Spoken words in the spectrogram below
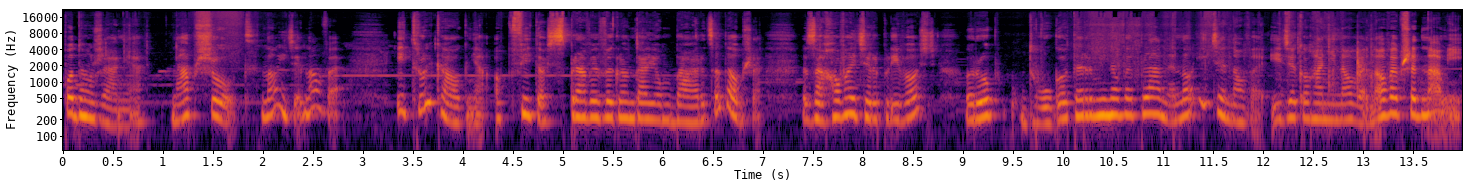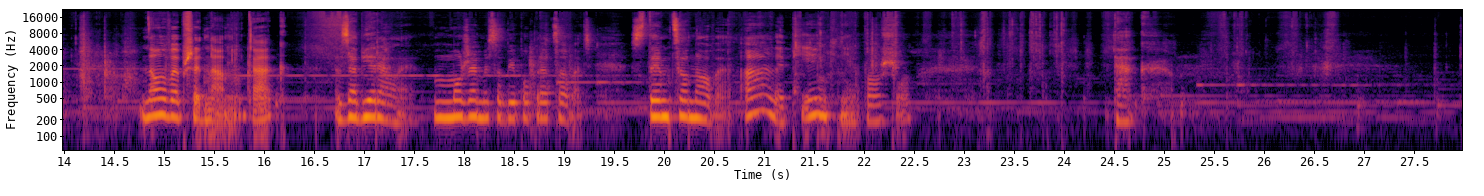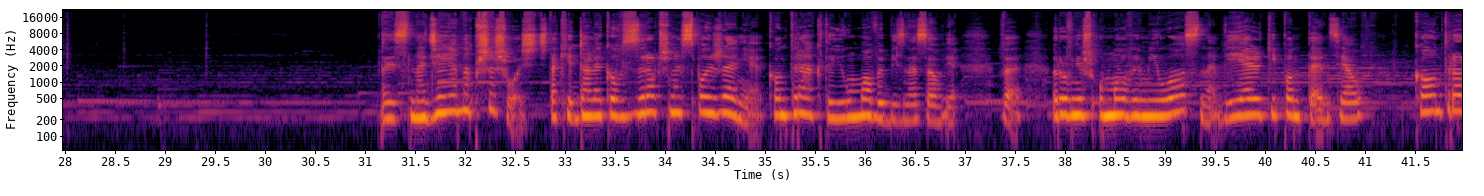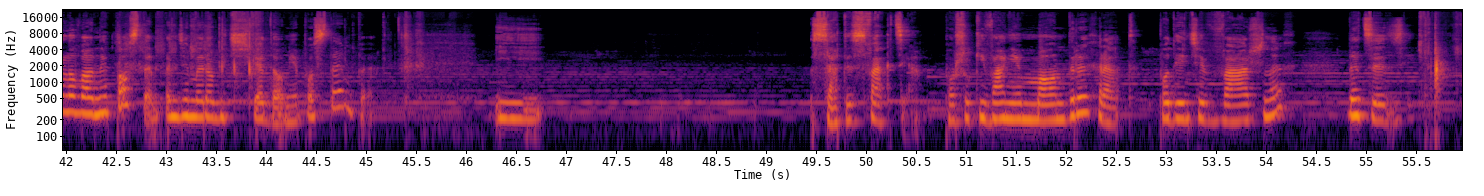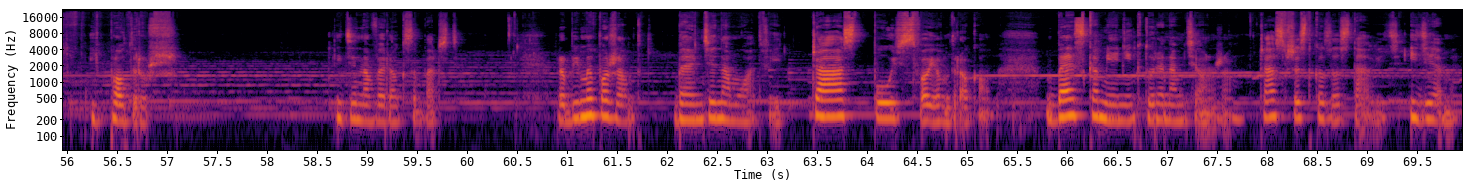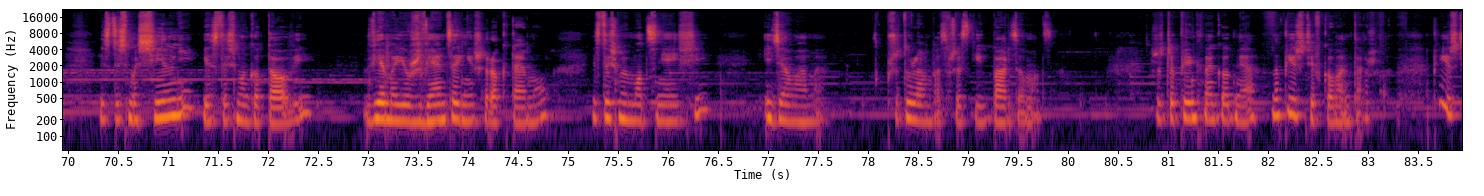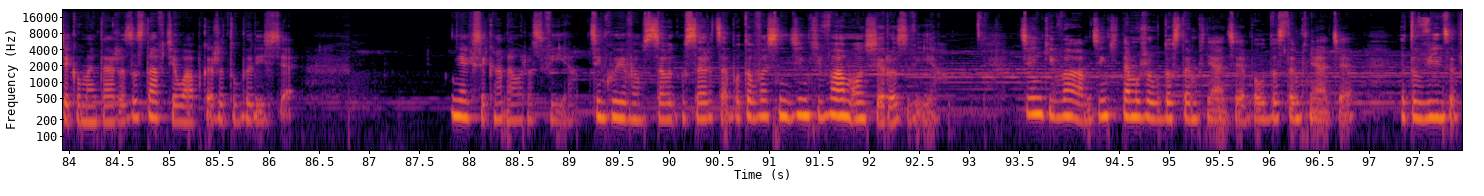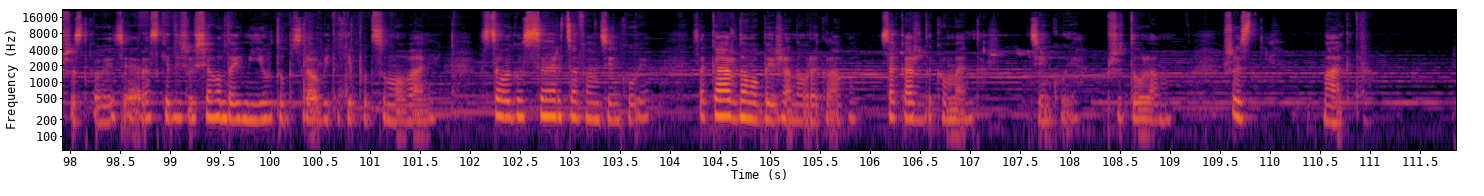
podążanie, naprzód, no idzie nowe. I trójka ognia, obfitość, sprawy wyglądają bardzo dobrze. Zachowaj cierpliwość, rób długoterminowe plany. No idzie nowe, idzie kochani nowe, nowe przed nami. Nowe przed nami, tak? Zabierałe. Możemy sobie popracować z tym, co nowe, ale pięknie poszło. Tak. To jest nadzieja na przyszłość, takie dalekowzroczne spojrzenie, kontrakty i umowy biznesowe, również umowy miłosne, wielki potencjał, kontrolowany postęp. Będziemy robić świadomie postępy. I satysfakcja, poszukiwanie mądrych rad, podjęcie ważnych decyzji i podróż. Idzie nowy rok, zobaczcie. Robimy porządki, będzie nam łatwiej. Czas pójść swoją drogą, bez kamieni, które nam ciążą. Czas wszystko zostawić. Idziemy. Jesteśmy silni, jesteśmy gotowi, wiemy już więcej niż rok temu, jesteśmy mocniejsi i działamy. Przytulam Was wszystkich bardzo mocno. Życzę pięknego dnia. Napiszcie w komentarzach. Piszcie komentarze, zostawcie łapkę, że tu byliście. Niech się kanał rozwija. Dziękuję Wam z całego serca, bo to właśnie dzięki Wam on się rozwija. Dzięki Wam, dzięki temu, że udostępniacie, bo udostępniacie. Ja to widzę wszystko, wiecie. Raz kiedyś usiądę i mi YouTube zrobi takie podsumowanie. Z całego serca Wam dziękuję. Za każdą obejrzaną reklamę, za każdy komentarz. Dziękuję. Przytulam wszystkich. Magda.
